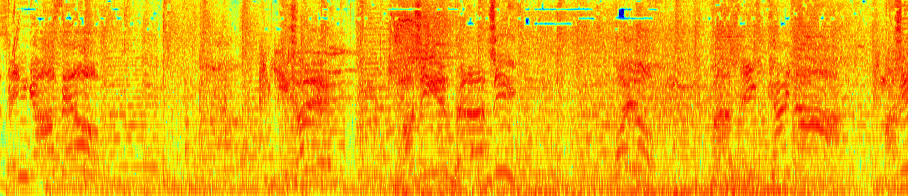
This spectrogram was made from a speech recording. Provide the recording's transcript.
こかれマジンエンペラー G 燃えろ。マジンカイダーマジン。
